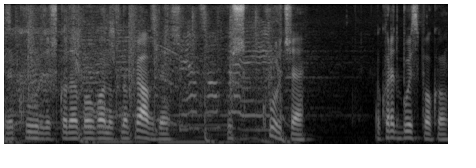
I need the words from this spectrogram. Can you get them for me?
Ale kurde, szkoda bałwanów, naprawdę. Już kurczę. Akurat były spoko.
